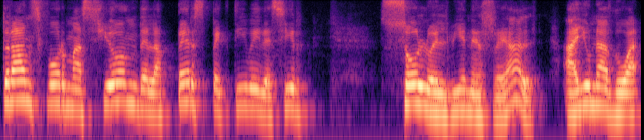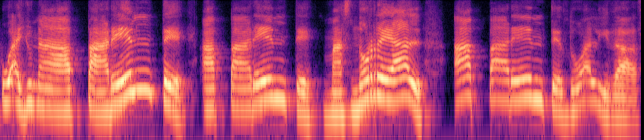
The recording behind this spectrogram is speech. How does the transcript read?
transformación de la perspectiva y decir, solo el bien es real. Hay una, hay una aparente, aparente, más no real, aparente dualidad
